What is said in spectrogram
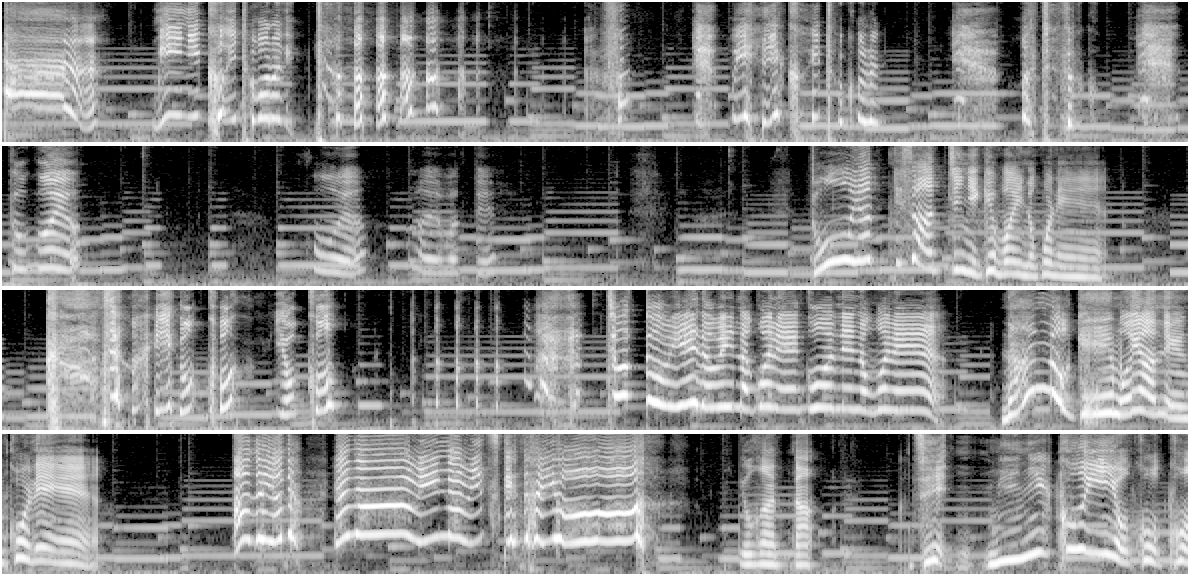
たー。見にくいところに。見にくいところに。待って、どこ？どこよ？こうや。あれ、待って。どうやってさ、あっちに行けばいいの？これ。横、横。何のゲームやねん、これ。あだやだやだやだみんな見つけたよよかった。ぜ、見にくいよ、ここ。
